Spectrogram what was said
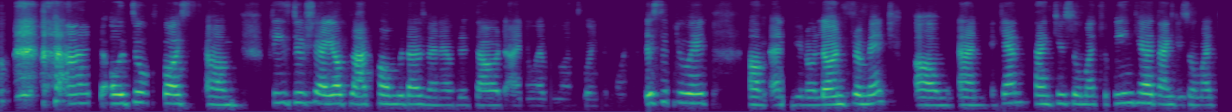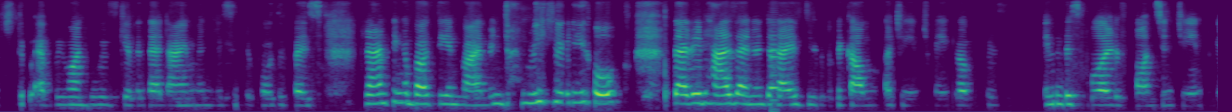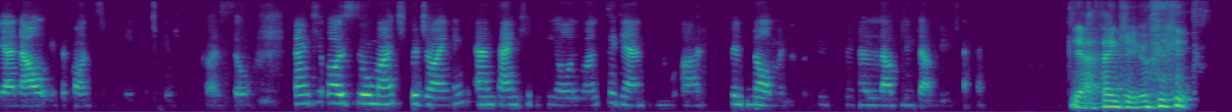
and also, of course, um, please do share your platform with us whenever it's out. I know everyone's going to want to listen to it um, and you know learn from it. Um, and again thank you so much for being here. Thank you so much to everyone who has given their time and listened to both of us ranting about the environment. We really hope that it has energized you to become a change maker because in this world of constant change we are now in the constant change so thank you all so much for joining and thank you Fionn once again. You are phenomenal. It's been a lovely lovely chat. Yeah thank you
